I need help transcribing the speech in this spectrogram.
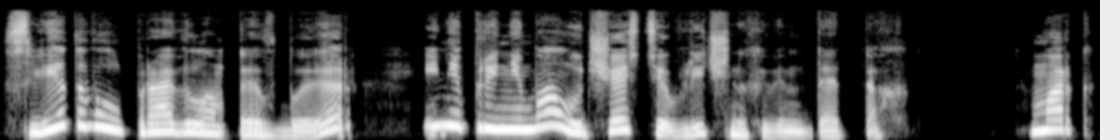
следовал правилам ФБР и не принимал участия в личных вендеттах. Марк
